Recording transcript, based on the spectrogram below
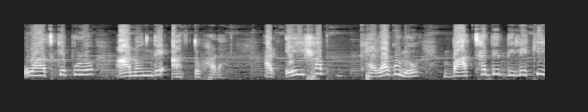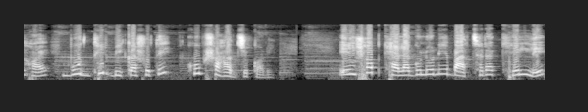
ও আজকে পুরো আনন্দে আত্মহারা। আর এই সব খেলাগুলো বাচ্চাদের দিলে কি হয়, বুদ্ধির বিকাশ হতে খুব সাহায্য করে। এই সব খেলাগুলো নিয়ে বাচ্চারা খেললে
